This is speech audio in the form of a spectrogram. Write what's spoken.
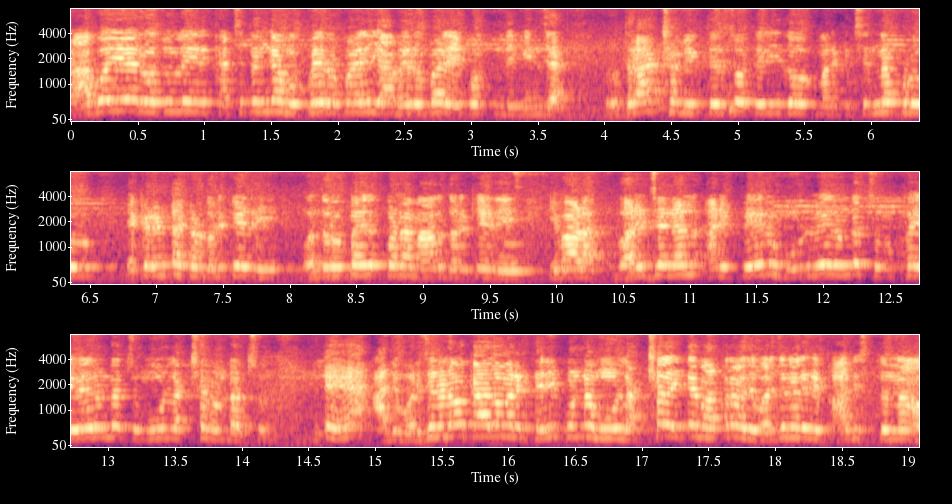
రాబోయే రోజుల్లో ఇది ఖచ్చితంగా ముప్పై రూపాయలు యాభై రూపాయలు అయిపోతుంది గింజ. రుద్రాక్ష మీకు తెలుసో తెలియదో మనకి చిన్నప్పుడు ఎక్కడంటే అక్కడ దొరికేది వంద రూపాయలకు కూడా మాల దొరికేది. ఇవాళ ఒరిజినల్ అని పేరు మూడు వేలు ఉండొచ్చు ముప్పై వేలు ఉండొచ్చు మూడు లక్షలు ఉండొచ్చు. అంటే అది ఒరిజినలో కాదో మనకు తెలియకుండా మూడు లక్షలు అయితే మాత్రం అది ఒరిజినల్ అని భావిస్తున్నాం.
